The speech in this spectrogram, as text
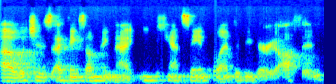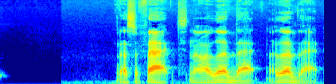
uh, which is, I think, something that you can't say in philanthropy very often. That's a fact. No, I love that. I love that.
